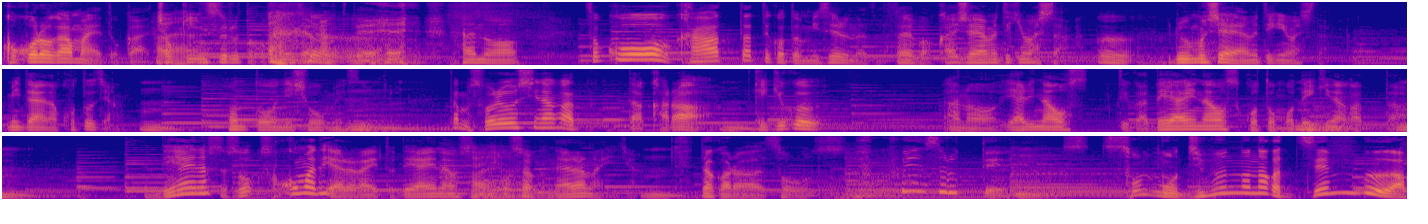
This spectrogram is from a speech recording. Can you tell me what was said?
心構えとかはい貯金するとかそういうんじゃなくうんうんて あのそこを変わったってことを見せるんだと例えば会社辞めてきました。うん。ルームシェア辞めてきました。みたいなことじゃん。うん。本当に証明する、多分それをしなかったから、うん。結局あのやり直すっていうか出会い直すこともできなかった、うん。出会い直すとそそこまでやらないと出会い直しはいにおそらくならないじゃん、うん。だからそう復縁するってうん。そもう自分の中全部アッ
